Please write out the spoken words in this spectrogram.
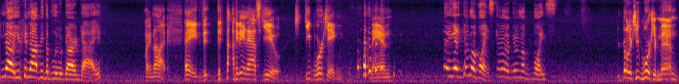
no, you cannot be the blue guard guy. Why not? Hey, th- I didn't ask you. Keep working, man. No, you gotta give him a voice. Give him a give him a voice. you gotta keep working, man.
